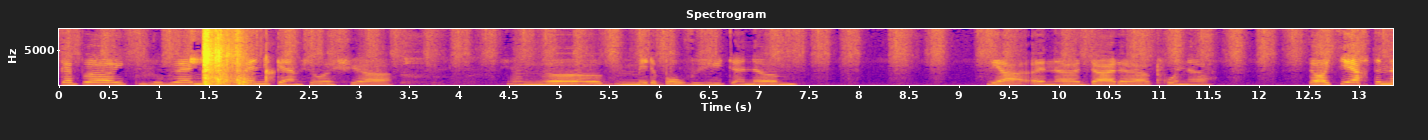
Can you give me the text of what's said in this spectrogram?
ik heb, uh, ik werk met Bandicam zoals je uh, middenboven ziet. En um, ja, en daar kon daar had je echt een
